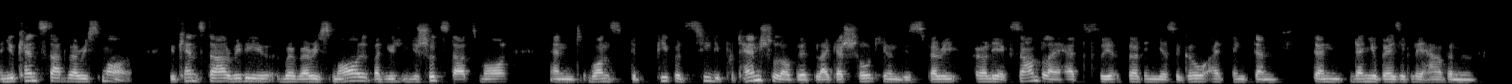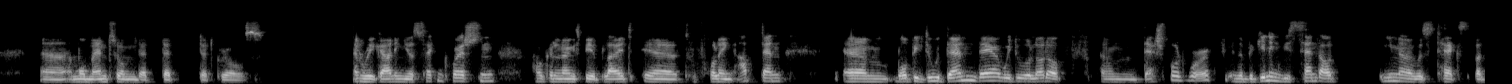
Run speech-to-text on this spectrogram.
And you can start very small. You can start really very small, but you, you should start small. And once the people see the potential of it, like I showed you in this very early example I had 13 years ago, I think then then then you basically have an, uh, a momentum that that that grows. And regarding your second question, how can learnings be applied uh, to following up? Then Um, what we do then there, we do a lot of um, dashboard work. In the beginning, we send out email with text, but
